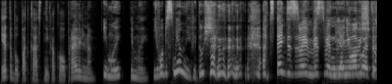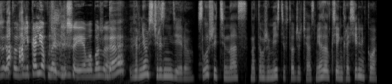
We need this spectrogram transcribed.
Это был подкаст «Никакого правильно». И мы, И мы. его бессменные ведущие. Отстань ты со своим бессменным Я не могу, это же великолепное клише, я его обожаю. Да? Вернемся через неделю. Слушайте нас на том же месте в тот же час. Меня зовут Ксения Красильникова.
